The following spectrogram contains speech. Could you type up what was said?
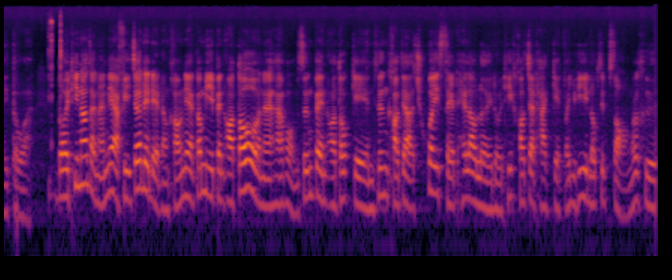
ในตัวโดยที่นอกจากนั้นเนี่ยฟีเจอร์เด็ดๆของเขาเนี่ยก็มีเป็นออโต้นะครับผมซึ่งเป็นออโต้เกนซึ่งเขาจะช่วยเซตให้เราเลย โดยที่เขาจะทาร์เก็ตไว้อยู่ที่ลบ12 ก็คือ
